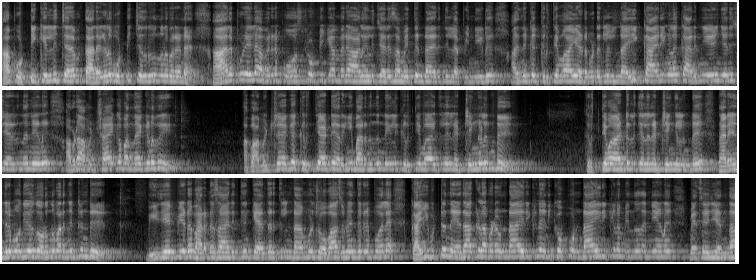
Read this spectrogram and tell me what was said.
ആ പൊട്ടിക്കലിൽ ചില തലകൾ പൊട്ടിച്ചെറും എന്നാണ് പറയണേ. ആലപ്പുഴയിൽ അവരുടെ പോസ്റ്റർ ഒട്ടിക്കാൻ വരെ ആളുകൾ ചില സമയത്ത് ഉണ്ടായിരുന്നില്ല പിന്നീട് അതിനൊക്കെ കൃത്യമായ ഇടപെടലുണ്ടായി ഈ കാര്യങ്ങളൊക്കെ അറിഞ്ഞു കഴിഞ്ഞതിന് ശേഷം തന്നെയാണ് അവിടെ അമിത്ഷായൊക്കെ വന്നേക്കണത്. അപ്പോൾ അമിത്ഷായൊക്കെ കൃത്യമായിട്ട് ഇറങ്ങി വരണമെന്നുണ്ടെങ്കിൽ കൃത്യമായ ചില ലക്ഷ്യങ്ങളുണ്ട്. കൃത്യമായിട്ടുള്ള ചില ലക്ഷ്യങ്ങളുണ്ട്. നരേന്ദ്രമോദി അത് തുറന്നു പറഞ്ഞിട്ടുണ്ട്. ബി ജെ പിയുടെ ഭരണസാരിധ്യം കേന്ദ്രത്തിൽ ഉണ്ടാകുമ്പോൾ ശോഭാ സുരേന്ദ്രനെ പോലെ കൈവിട്ട നേതാക്കൾ അവിടെ ഉണ്ടായിരിക്കണം എനിക്കൊപ്പം ഉണ്ടായിരിക്കണം എന്ന് തന്നെയാണ് മെസ്സേജ് എന്താ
